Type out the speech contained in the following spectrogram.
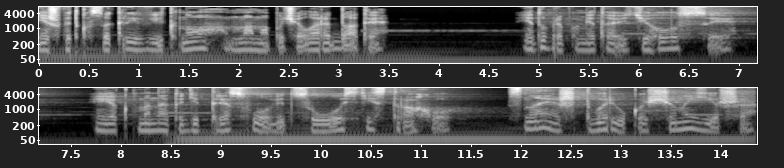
Я швидко закрив вікно, мама почала ридати. Я добре пам'ятаю ті голоси, як мене тоді трясло від злості й страху. Знаєш, тварюко, що найгірше,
